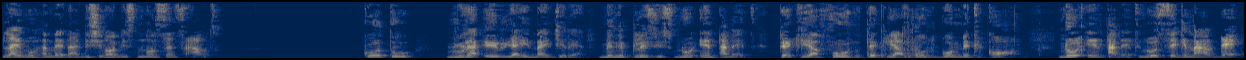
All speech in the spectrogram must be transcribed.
Lai Mohammed dishing all this nonsense out? Go to rural area in Nigeria. Many places, no internet. Take your phone, take your phone, go make a call. No internet, no signal there.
